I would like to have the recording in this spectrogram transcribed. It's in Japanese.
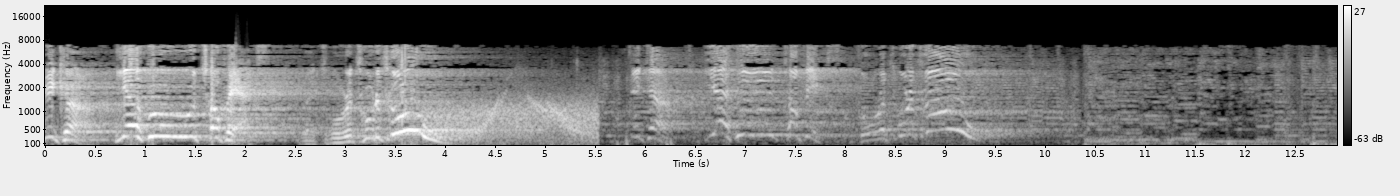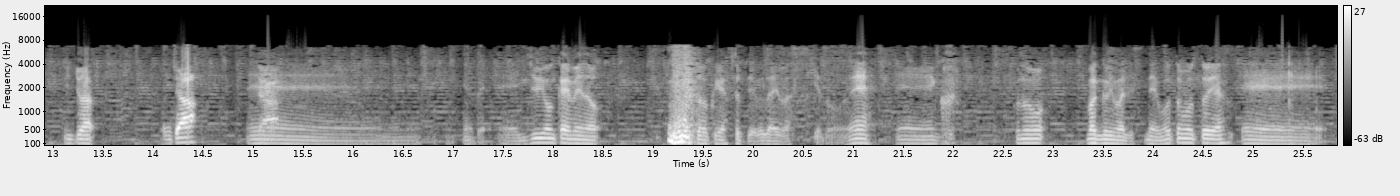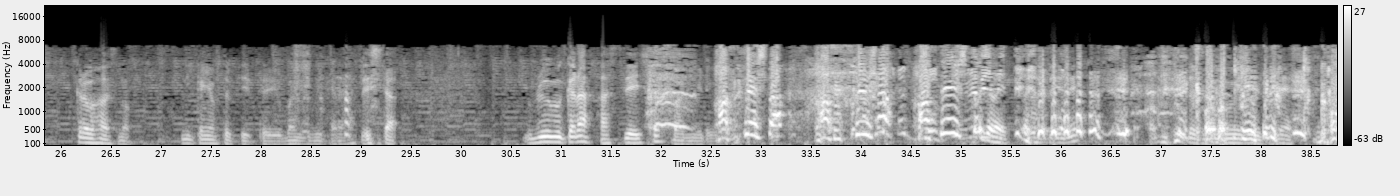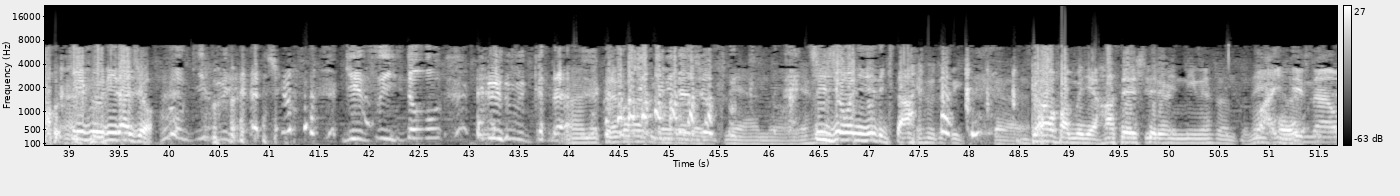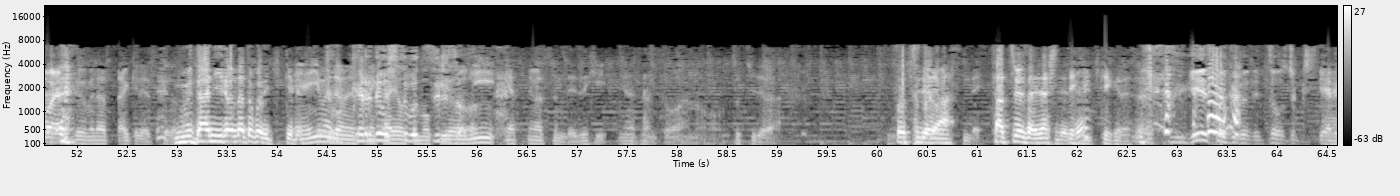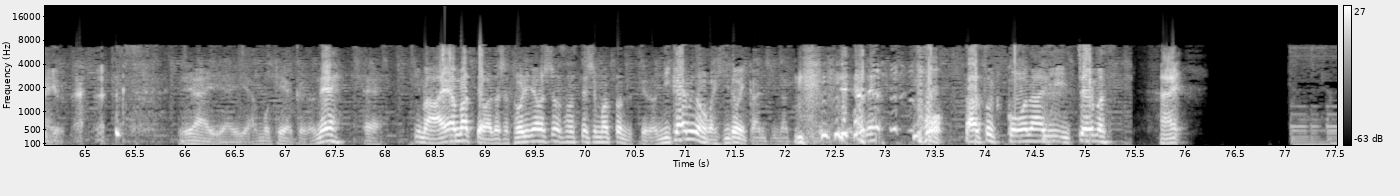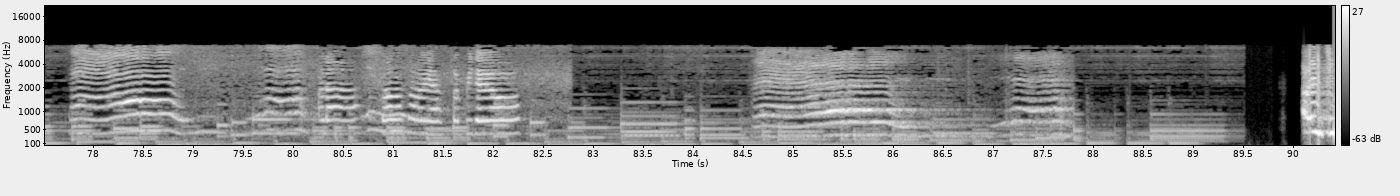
ニカヤフートピックスレッツゴーレッツゴーレッツゴーニカヤフートピックスゴーレッツゴーレッツゴこんにちは。こんにちは。えー、やべ、えー、14回目のトークやストでございますけどね。えー、ここの番組はですね、もともとや、えー、クラブハウスの日刊ヤフトピという番組から発生した、ルームから発生した番組でございます。発生した？発生した？発生したじゃない。発生ね。発生した番組でですね。ゴキブリラジオ。ゴキブリラジオ下水道ルームから。あの、クラブハウスの方でですね、あの、地上に出てきた。ヤフトピックから、ガーファムに派生してる。に皆さんとね、湧いてんなおいルームだったわけですけど。無駄にいろんなとこで聞けえーる。今でもですね、火曜と木曜にやってますんで、ぜひ皆さんと、あの、そっちでは、そっちでは喋れますんで、殺虫剤なしでぜひね。来てください。すげえ速度で増殖してやるけどね。いやいやいや、もう契約のね。えー今、誤って私は取り直しをさせてしまったんですけど、2回目の方がひどい感じになってきてるんでね。もう、早速コーナーに行っちゃいます。はい。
